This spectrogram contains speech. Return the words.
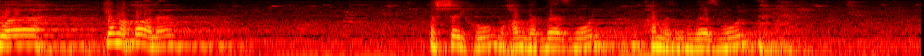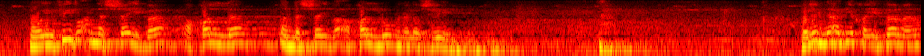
وكما قال الشيخ محمد بازمول محمد بن بازمول ويفيد أن الشيبة أقل أن الشيبة أقل من العشرين. ولابن أبي خيثمة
